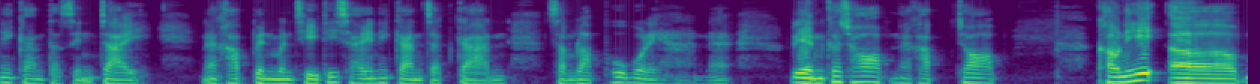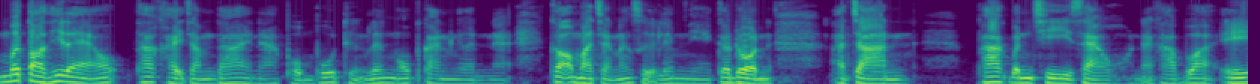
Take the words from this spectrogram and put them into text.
ในการตัดสินใจนะครับเป็นบัญชีที่ใช้ในการจัดการสำหรับผู้บริหารนะเรียนก็ชอบนะครับชอบ คราวนี้เเมื่อตอนที่แล้วถ้าใครจำได้นะผมพูดถึงเรื่องงบการเงินนะก็เอามาจากหนังสือเล่มนี้ก็โดนอาจารย์ ภาคบัญชีแซวนะครับว่าเอ๊ะ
